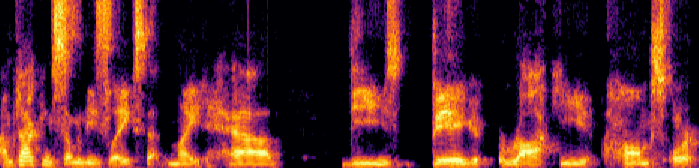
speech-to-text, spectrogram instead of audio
I'm talking some of these lakes that might have these big rocky humps or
